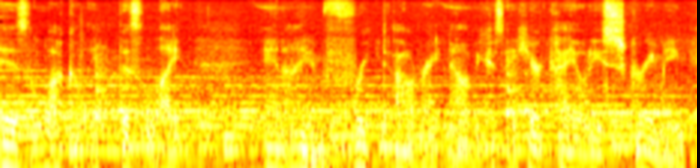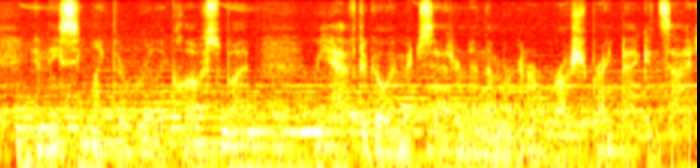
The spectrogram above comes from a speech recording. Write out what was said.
is luckily this light. And I am freaked out right now because I hear coyotes screaming and they seem like they're really close, but we have to go image Saturn and then we're gonna rush right back inside.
